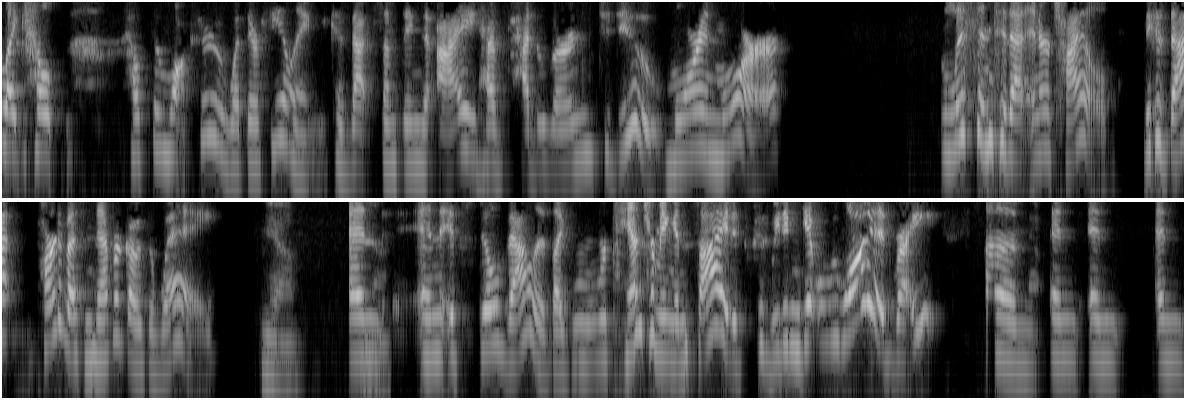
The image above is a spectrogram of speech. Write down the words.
like help help them walk through what they're feeling because that's something that I have had to learn to do more and more. Listen to that inner child because that part of us never goes away. Yeah. And yeah. and it's still valid. Like we're tantruming inside. It's because we didn't get what we wanted, right? Um and and and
